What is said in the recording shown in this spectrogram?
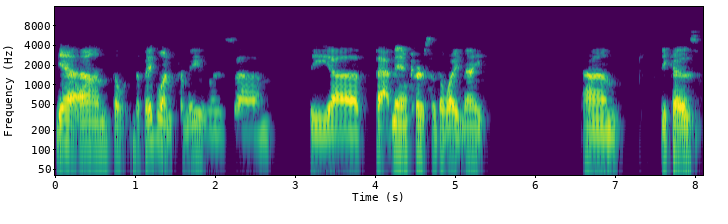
Yeah, um, the the big one for me was um, the uh, Batman: Curse of the White Knight, um, because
